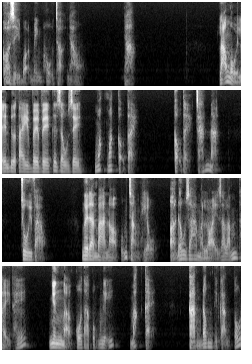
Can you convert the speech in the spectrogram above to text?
Có gì bọn mình hỗ trợ nhau. Nhá. Lão ngồi lên đưa tay về về cái dâu dê, ngoắc ngoắc cậu tẩy. Cậu tẩy chán nản, chui vào người đàn bà nọ cũng chẳng hiểu ở đâu ra mà lòi ra lắm thầy thế. Nhưng mà cô ta cũng nghĩ, mặc kệ, càng đông thì càng tốt.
